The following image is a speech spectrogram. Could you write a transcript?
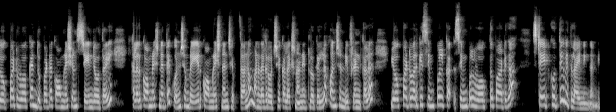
యోగపట్ work and dupatta combinations change అవుతాయి. కలర్ కాంబినేషన్ అయితే కొంచెం రేర్ కాంబినేషన్ అని చెప్తాను. మన దగ్గర వచ్చే కలెక్షన్ అన్నింటిలోకి వెళ్ళి కొంచెం డిఫరెంట్ కలర్ యోగపట్ పట్ సింపుల్ సింపుల్ వర్క్తో పాటుగా స్టేట్ కుర్తి విత్ లైనింగ్ అండి.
